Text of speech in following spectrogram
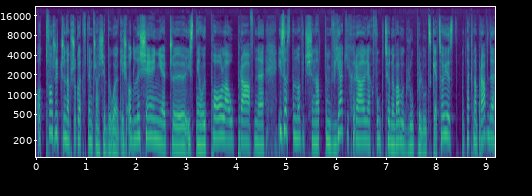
odtworzyć, czy na przykład w tym czasie było jakieś odlesienie, czy istniały pola i zastanowić się nad tym, w jakich realiach funkcjonowały grupy ludzkie. Co jest tak naprawdę,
